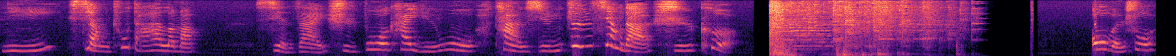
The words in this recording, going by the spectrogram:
你想出答案了吗？现在是拨开云雾探寻真相的时刻。文说：“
